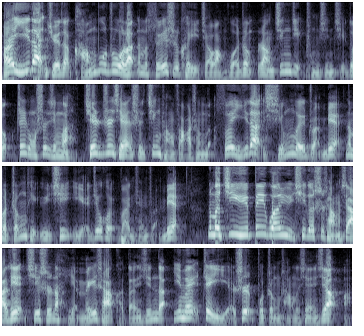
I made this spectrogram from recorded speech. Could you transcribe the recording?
而一旦觉得扛不住了，那么随时可以矫枉过正，让经济重新启动。这种事情呢，其实之前是经常发生的。所以一旦行为转变，那么整体预期也就会完全转变。那么，基于悲观预期的市场下跌，其实呢也没啥可担心的，因为这也是不正常的现象啊！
